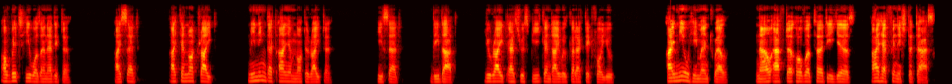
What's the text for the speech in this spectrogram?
of which he was an editor. I said, I cannot write, meaning that I am not a writer. He said, Deedat, you write as you speak and I will correct it for you. I knew he meant well. Now, after over thirty years, I have finished the task.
